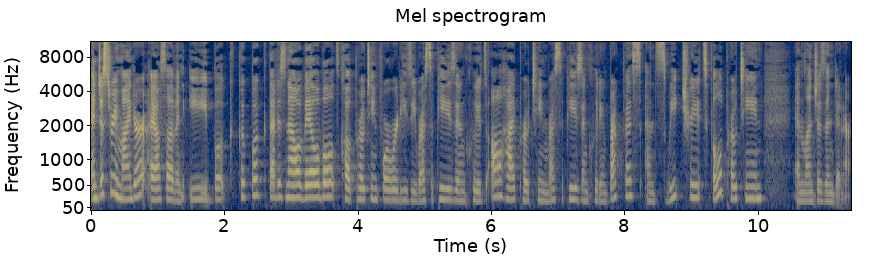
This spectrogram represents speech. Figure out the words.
And just a reminder, I also have an ebook cookbook that is now available. It's called Protein Forward Easy Recipes. It includes all high protein recipes, including breakfast and sweet treats full of protein. and lunches and dinner.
